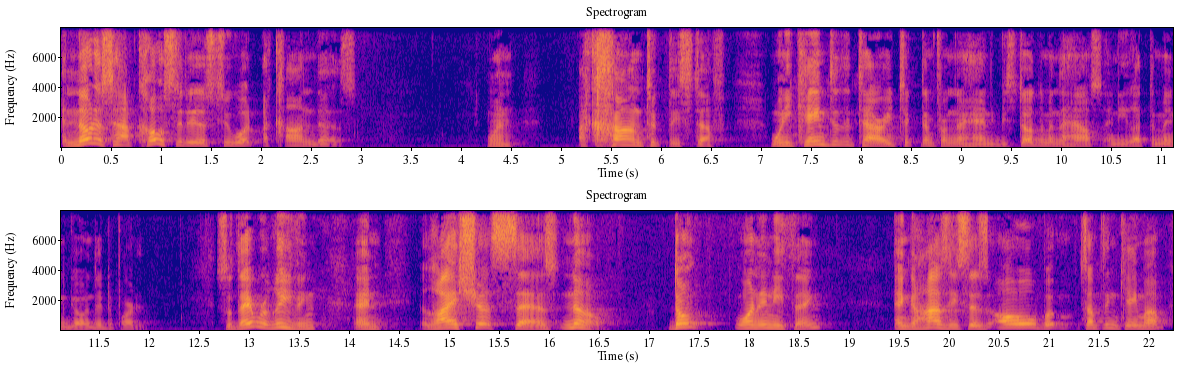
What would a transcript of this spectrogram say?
And notice how close it is to what Achan does. When Achan took these stuff, when he came to the tower, he took them from their hand, he bestowed them in the house, and he let the men go, and they departed. So they were leaving, and Elisha says, No, don't want anything. And Gehazi says, Oh, but something came up.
